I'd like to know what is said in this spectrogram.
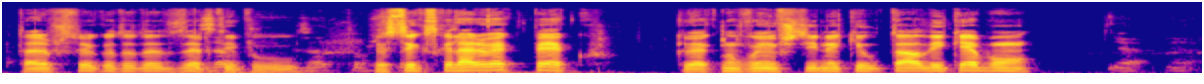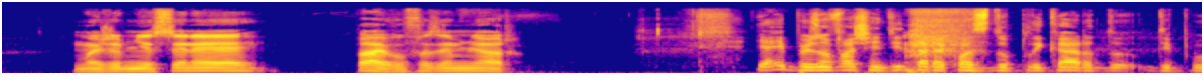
estás a perceber o que eu estou a dizer? Exato, tipo, exato, eu sei que se calhar eu é que peco, que eu é que não vou investir naquilo que está ali que é bom. Yeah, yeah. Mas a minha cena é, pá, eu vou fazer melhor. E aí, depois não faz sentido estar a quase duplicar do- tipo,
